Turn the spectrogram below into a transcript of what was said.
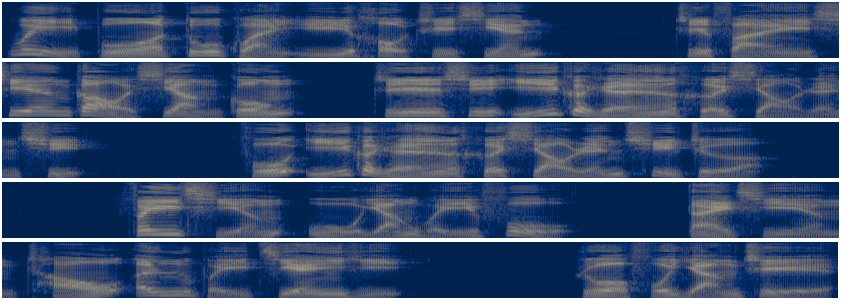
未拨都管虞后之先，至反先告相公，只需一个人和小人去。夫一个人和小人去者。非请武阳为父，待请朝恩为监矣。若服杨志，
